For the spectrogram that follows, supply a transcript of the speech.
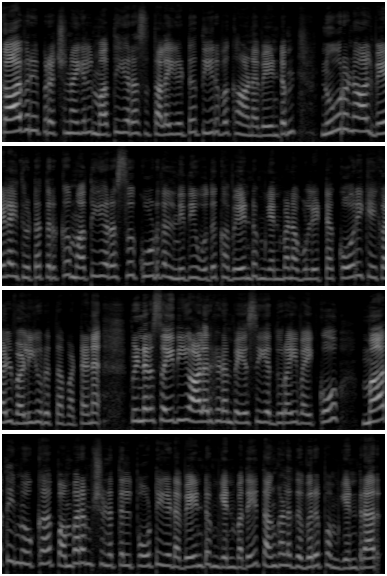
காவிரி பிரச்சினையில் மத்திய அரசு தலையிட்டு தீர்வு காண வேண்டும். நூறு நாள் வேலை திட்டத்திற்கு மத்திய அரசு கூடுதல் நிதி ஒதுக்க வேண்டும் என்பன உள்ளிட்ட கோரிக்கைகள் வலியுறுத்தப்பட்டன. பின்னர் செய்தியாளர்களிடம் பேசிய துரை வைகோ மதிமுக பம்பரம் சின்னத்தில் போட்டியிட வேண்டும் என்பதே தங்களது விருப்பம் என்றார்.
